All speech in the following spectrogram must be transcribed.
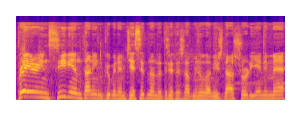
Prayer in C vjen tani në klubin e mëngjesit 9 e 37 minuta miq dashur, jeni me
